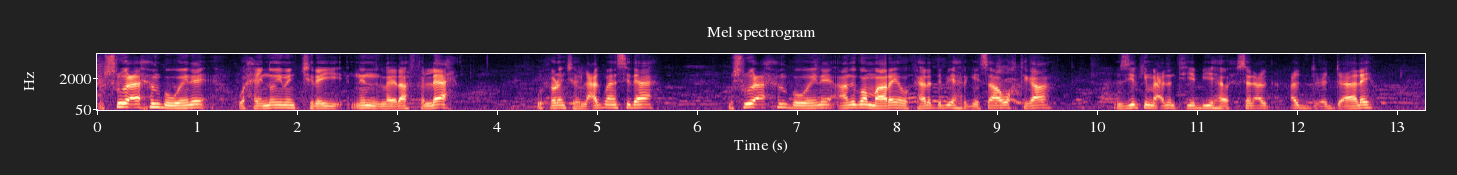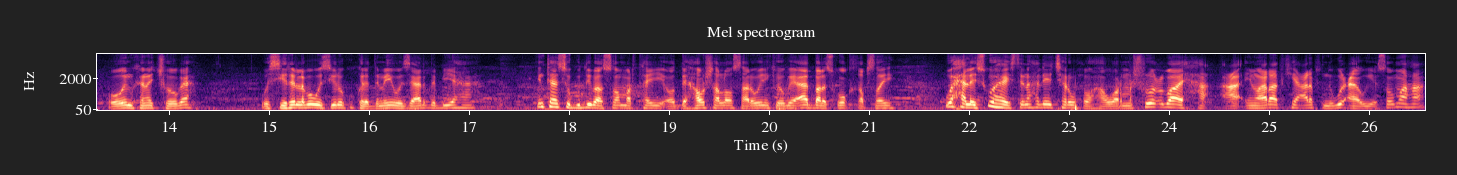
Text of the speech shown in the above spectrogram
mashruuca xumba weyne waxaa inoo iman jiray nin laydhaa falaax wuxuu odhan jiray lacag baan sidaa. Mashruuca xumba weyne anigoo maaraya wakaaladda biyaha hargeysa ah wakhtigaa wasiirkii macdanta iyo biyaha xuseen cabdi oo iminkana jooga wasiirre laba wasiiroo ku kala dameeyey wasaaradda biyaha. Intaasoo guddi baa soo martay oo dee hawshaa loo saaray weyninkii ogay aad baa la iskugu qabsaday waxaa la isku haystayna had iyo jeer wuxuu ahaa war mashruuc baa imaaraadkii carabta nagu caawiya soo maaha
